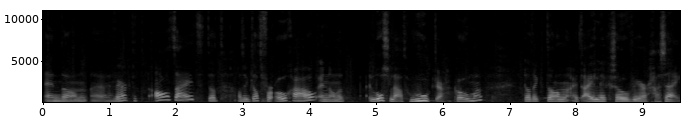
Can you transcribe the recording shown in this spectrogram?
En dan uh, werkt het altijd dat als ik dat voor ogen hou en dan het loslaat hoe ik daar ga komen, dat ik dan uiteindelijk zo weer ga zijn.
